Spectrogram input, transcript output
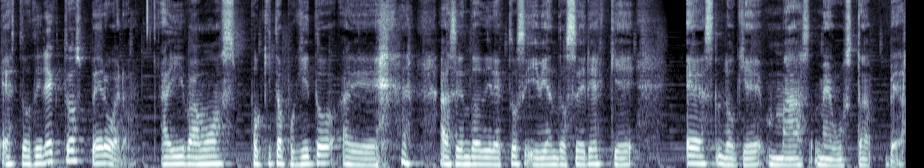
estos directos, pero bueno, ahí vamos poquito a poquito haciendo directos y viendo series que es lo que más me gusta ver.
